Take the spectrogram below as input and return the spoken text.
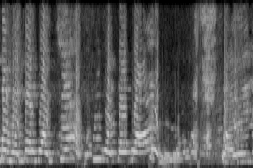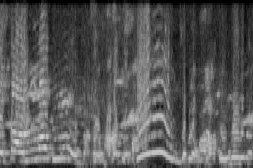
ไม่ไหวบอกไหวจ้าไม่ไหวบอกไหวไปกันต่อรอบนี้เสียงมาเสียงมาจะไปออกมาตูเลยนะ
